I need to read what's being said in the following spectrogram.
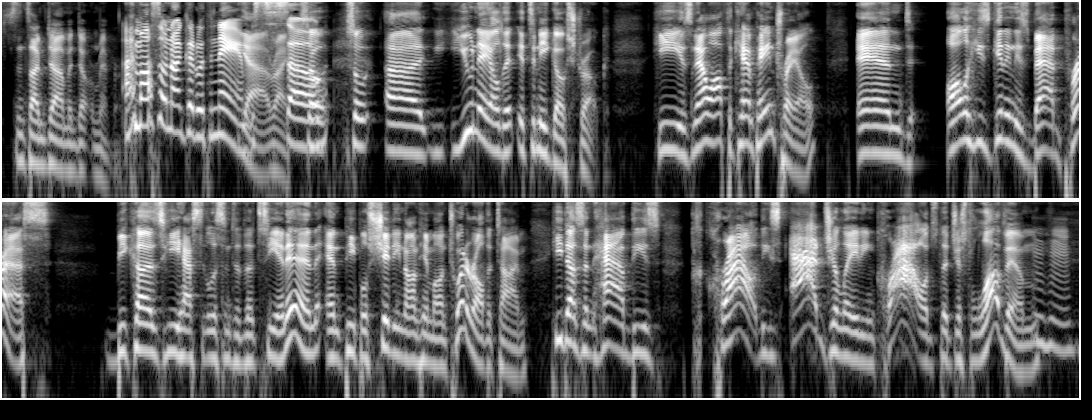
Since I'm dumb and don't remember. I'm also not good with names. Yeah, right. So, so, so uh, you nailed it. It's an ego stroke. He is now off the campaign trail, and all he's getting is bad press because he has to listen to the CNN and people shitting on him on Twitter all the time. He doesn't have these crowd, these adulating crowds that just love him,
